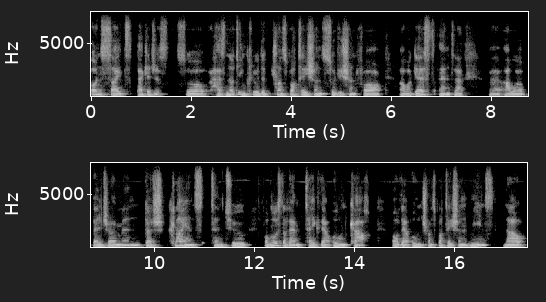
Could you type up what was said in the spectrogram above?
on-site packages so has not included transportation solution for our guests and uh, uh, our Belgium and Dutch clients tend to, for most of them, take their own car or their own transportation means. Now,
